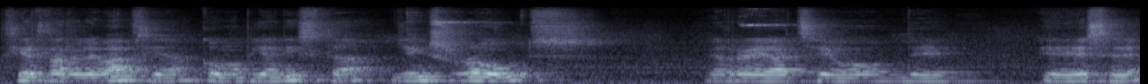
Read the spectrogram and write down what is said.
cierta relevancia como pianista, James Rhodes, R-H-O-D-E-S,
